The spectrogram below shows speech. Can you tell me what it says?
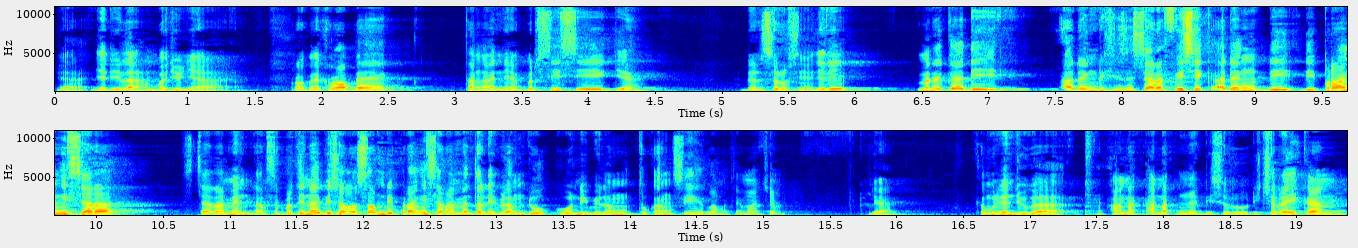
Ya, jadilah bajunya robek-robek, tangannya bersisik, ya, dan seterusnya. Jadi mereka di ada yang disisa secara fisik, ada yang di, diperangi secara secara mental. Seperti Nabi SAW diperangi secara mental, dibilang dukun, dibilang tukang sihir, macam-macam. Ya. Kemudian juga anak-anaknya disuruh diceraikan.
